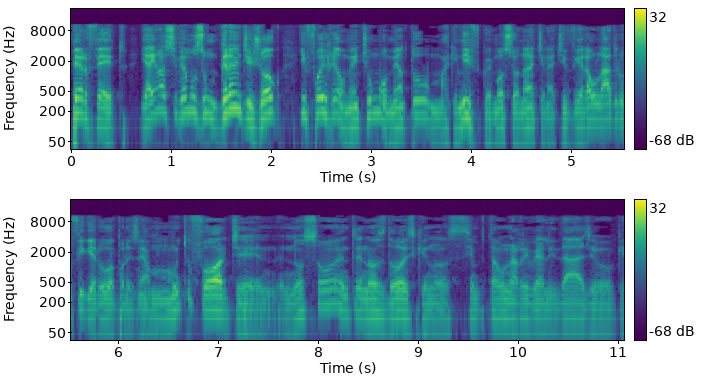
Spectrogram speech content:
Perfeito. E aí nós tivemos um grande jogo e foi realmente um momento magnífico, emocionante, né? Te ver ao lado do Figueroa, por exemplo. Muito forte, não só entre nós dois, que nós sempre estamos na rivalidade, ou que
